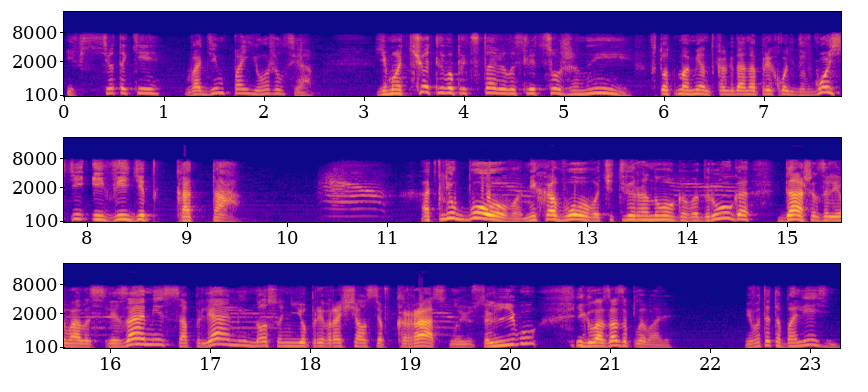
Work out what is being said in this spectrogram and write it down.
И все-таки Вадим поежился. Ему отчетливо представилось лицо жены в тот момент, когда она приходит в гости и видит кота. От любого мехового четвероногого друга Даша заливалась слезами, соплями, нос у нее превращался в красную сливу, и глаза заплывали. И вот эта болезнь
